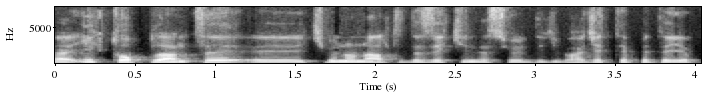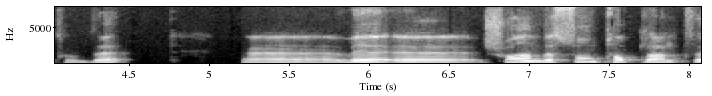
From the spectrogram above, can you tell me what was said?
E, ilk toplantı e, 2016'da Zeki'nin de söylediği gibi Hacettepe'de yapıldı. Ve e, şu anda son toplantı,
